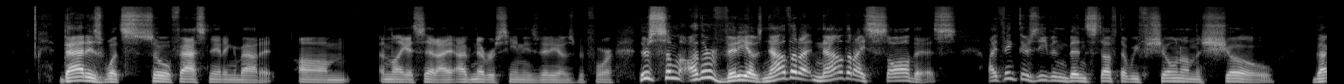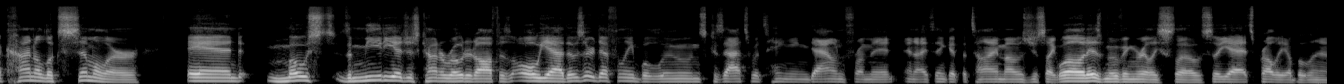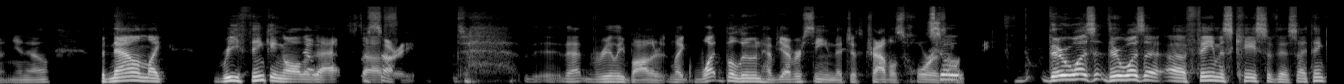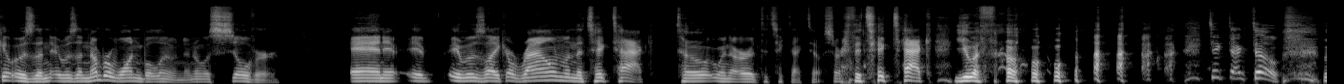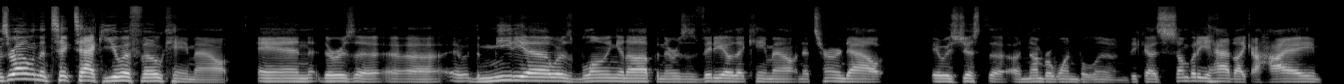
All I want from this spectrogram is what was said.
that is what's so fascinating about it. Um, and like I said, I, I've never seen these videos before. There's some other videos now that I now that I saw this. I think there's even been stuff that we've shown on the show that kind of looks similar, and most the media just kind of wrote it off as, oh yeah, those are definitely balloons because that's what's hanging down from it. And I think at the time I was just like, well, it is moving really slow, so yeah, it's probably a balloon, you know. But now I'm like rethinking all of that stuff. Sorry. That really bothers. Like, what balloon have you ever seen that just travels horizontally? There was there was a, a famous case of this. I think it was the it was a number one balloon and it was silver, and it it it was like around when the tic tac toe when or the tic tac toe sorry the tic tac UFO tic tac toe was around when the tic tac UFO came out and there was a uh, it- the media was blowing it up and there was this video that came out and it turned out it was just a, a number one balloon because somebody had like a high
